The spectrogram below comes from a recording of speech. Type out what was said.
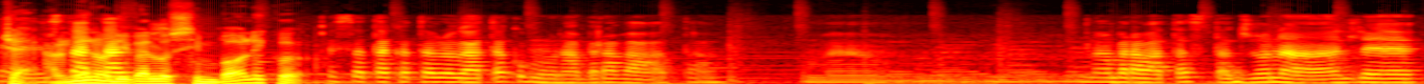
cioè è almeno stata, a livello simbolico... È stata catalogata come una bravata, come una bravata stagionale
